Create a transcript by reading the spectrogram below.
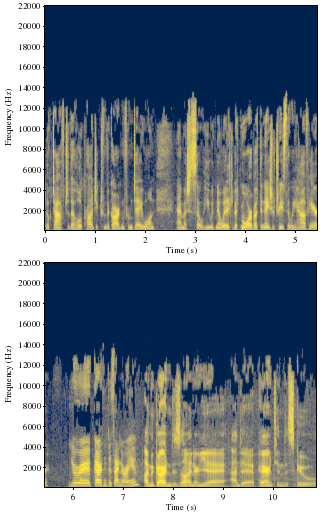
looked after the whole project from the garden from day one, Emmett, so he would know a little bit more about the native trees that we have here. You're a garden designer, are you? I'm a garden designer, yeah, and a parent in the school.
